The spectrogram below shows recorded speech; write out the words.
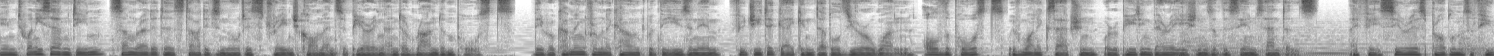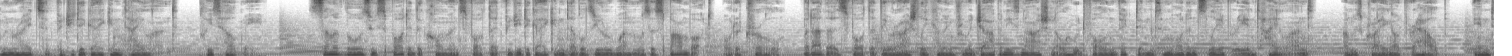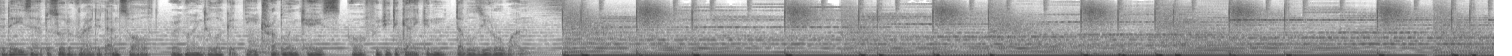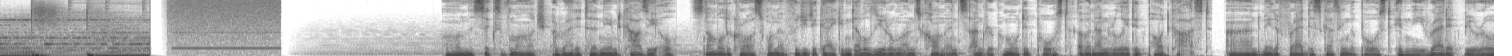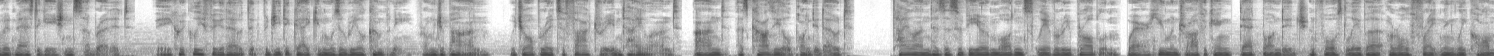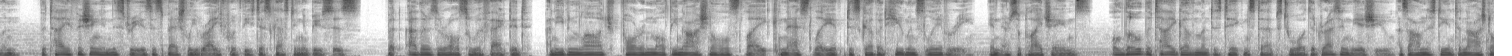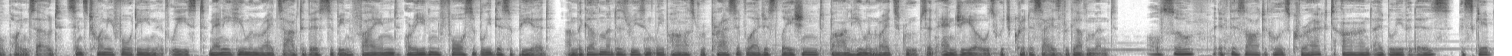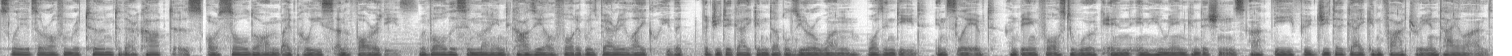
In 2017, some Redditors started to notice strange comments appearing under random posts. They were coming from an account with the username Fujita Gaiken 001. All the posts, with one exception, were repeating variations of the same sentence. I face serious problems of human rights at Fujita Gaiken, Thailand. Please help me. Some of those who spotted the comments thought that Fujita Gaiken 001 was a spam bot or a troll, but others thought that they were actually coming from a Japanese national who'd fallen victim to modern slavery in Thailand and was crying out for help. In today's episode of Reddit Unsolved, we're going to look at the troubling case of Fujita Gaiken 001. 6th of March, a redditor named Kaziel stumbled across one of Fujita Gaiken 001's comments under a promoted post of an unrelated podcast, and made a thread discussing the post in the Reddit Bureau of Investigation subreddit. They quickly figured out that Fujita Gaiken was a real company from Japan, which operates a factory in Thailand, and, as Kaziel pointed out, Thailand has a severe modern slavery problem where human trafficking, debt bondage, and forced labour are all frighteningly common. The Thai fishing industry is especially rife with these disgusting abuses, but others are also affected, and even large foreign multinationals like Nestle have discovered human slavery in their supply chains. Although the Thai government has taken steps towards addressing the issue, as Amnesty International points out, since 2014 at least, many human rights activists have been fined or even forcibly disappeared, and the government has recently passed repressive legislation to ban human rights groups and NGOs which criticise the government. Also, if this article is correct, and I believe it is, escaped slaves are often returned to their captors or sold on by police and authorities. With all this in mind, Kaziel thought it was very likely that Fujita Gaiken 001 was indeed enslaved and being forced to work in inhumane conditions at the Fujita Gaiken factory in Thailand.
